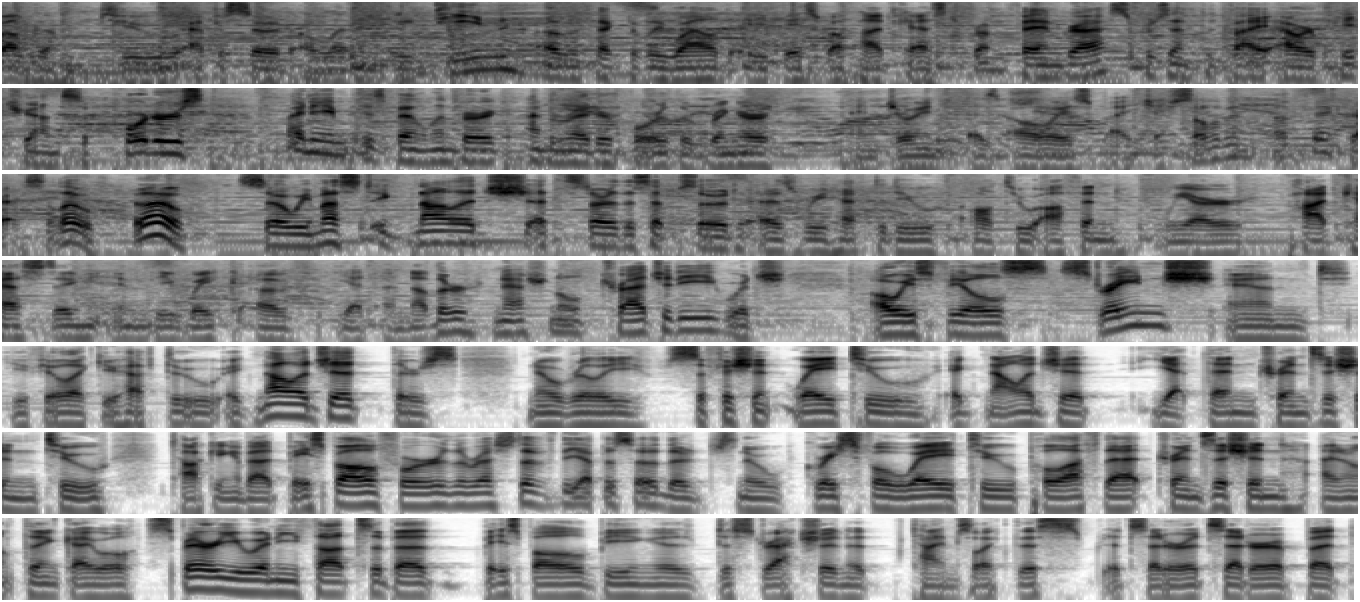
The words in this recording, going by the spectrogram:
welcome to episode 1118 of Effectively Wild, a baseball podcast from Fangraphs, presented by our Patreon supporters. My name is Ben Lindbergh. I'm a writer for The Ringer and joined as always by Jeff Sullivan of Fangraphs. Hello. Hello. So we must acknowledge at the start of this episode, as we have to do all too often, we are podcasting in the wake of yet another national tragedy, which always feels strange and you feel like you have to acknowledge it. There's no really sufficient way to acknowledge it yet then transition to talking about baseball for the rest of the episode. There's no graceful way to pull off that transition. I don't think I will spare you any thoughts about baseball being a distraction at times like this, et cetera, et cetera. But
